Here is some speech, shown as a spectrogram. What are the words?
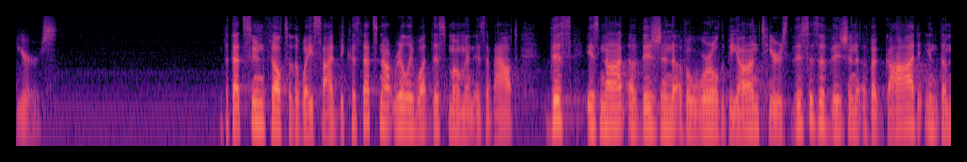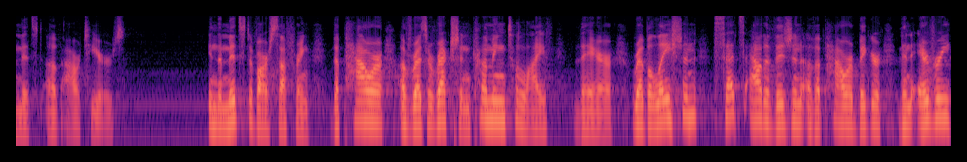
Tears. But that soon fell to the wayside because that's not really what this moment is about. This is not a vision of a world beyond tears. This is a vision of a God in the midst of our tears. In the midst of our suffering, the power of resurrection coming to life there. Revelation sets out a vision of a power bigger than every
